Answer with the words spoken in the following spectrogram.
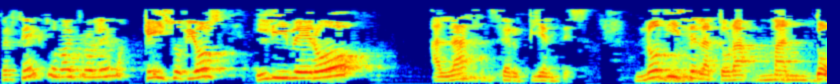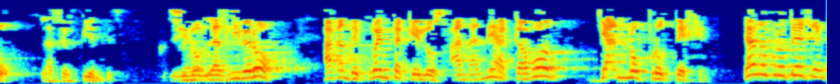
perfecto, no hay problema. ¿Qué hizo Dios? Liberó a las serpientes. No dice la Torah mandó las serpientes, sino las liberó. Hagan de cuenta que los Ananea Cabot ya no protegen, ya no protegen.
